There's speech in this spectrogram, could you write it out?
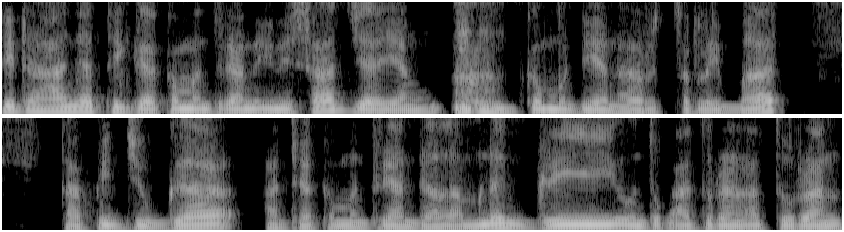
tidak hanya tiga kementerian ini saja yang kemudian harus terlibat, tapi juga ada Kementerian Dalam Negeri untuk aturan-aturan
